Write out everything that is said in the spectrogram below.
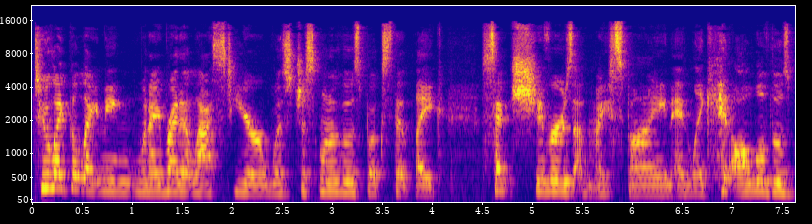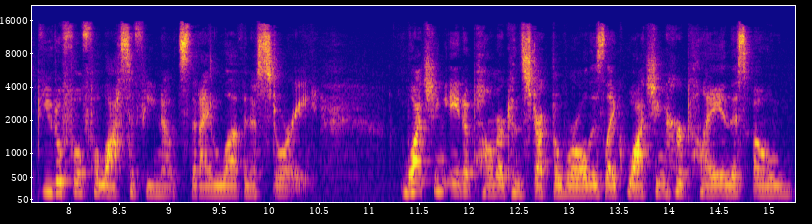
Too Like the Lightning, when I read it last year, was just one of those books that like sent shivers up my spine and like hit all of those beautiful philosophy notes that I love in a story. Watching Ada Palmer construct the world is like watching her play in this own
